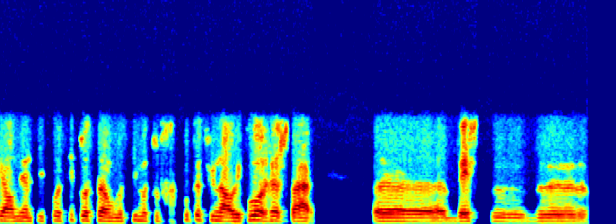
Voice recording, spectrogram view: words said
realmente e pela situação, acima de tudo, reputacional e pelo arrastar uh, deste, de,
